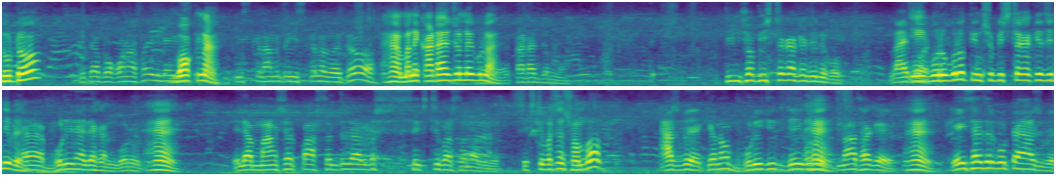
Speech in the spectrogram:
দুটো? বকন হ্যাঁ মানে কাটার জন্য এগুলা? কাটার জন্য। তিনশো বিশ টাকা কেজি নেব। এই গরুগুলো তিনশো বিশ টাকা কেজি নেবে? হ্যাঁ ভুড়ি নাই দেখেন গরুর। হ্যাঁ। এলা মাংসের পার্সেন্টেজ আসবে সিক্সটি পার্সেন্ট আসবে। সিক্সটি পার্সেন্ট সম্ভব? আসবে? কেন? ভুড়ি যদি যেই গরু হ্যাঁ। না থাকে হ্যাঁ। এই সাইজের গরুটা আসবে।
